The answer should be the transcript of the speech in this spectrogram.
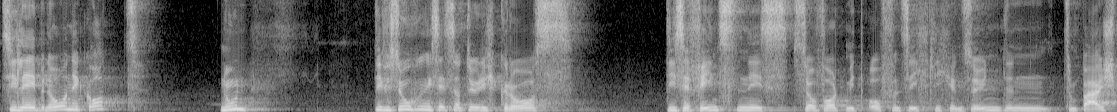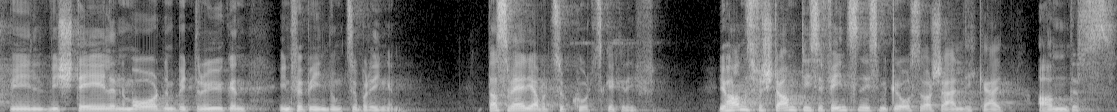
Sie leben ohne Gott. Nun, die Versuchung ist jetzt natürlich groß, diese Finsternis sofort mit offensichtlichen Sünden, zum Beispiel wie Stehlen, Morden, Betrügen, in Verbindung zu bringen. Das wäre aber zu kurz gegriffen. Johannes verstand diese Finsternis mit großer Wahrscheinlichkeit anders.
